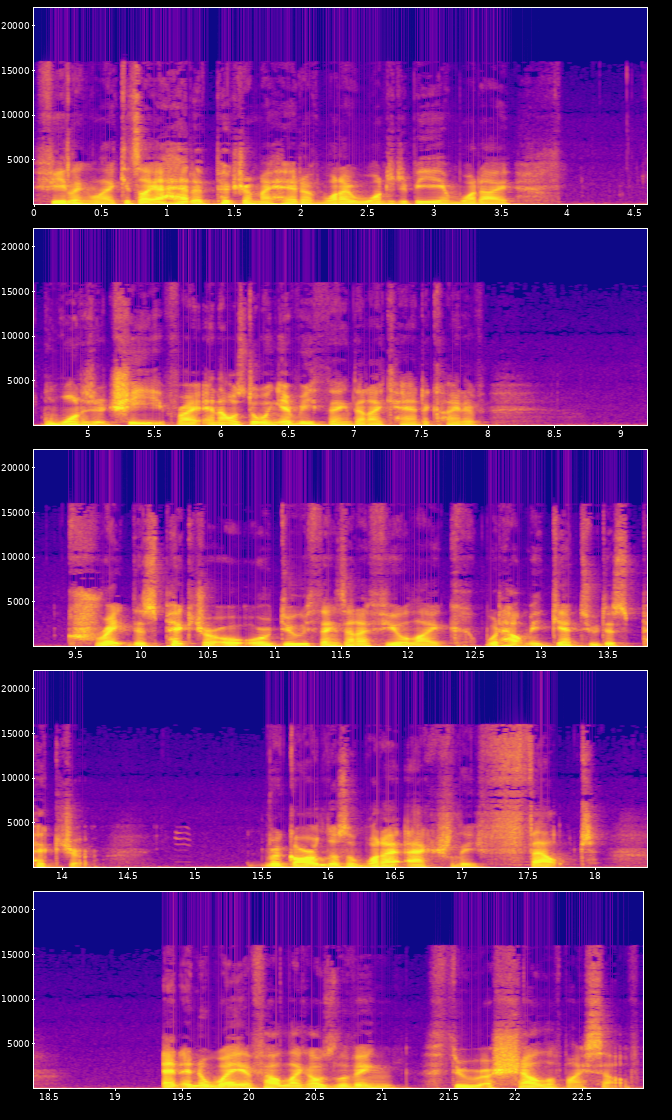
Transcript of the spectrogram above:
feeling like it's like I had a picture in my head of what I wanted to be and what I wanted to achieve, right? And I was doing everything that I can to kind of create this picture or, or do things that I feel like would help me get to this picture, regardless of what I actually felt. And in a way, it felt like I was living through a shell of myself.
